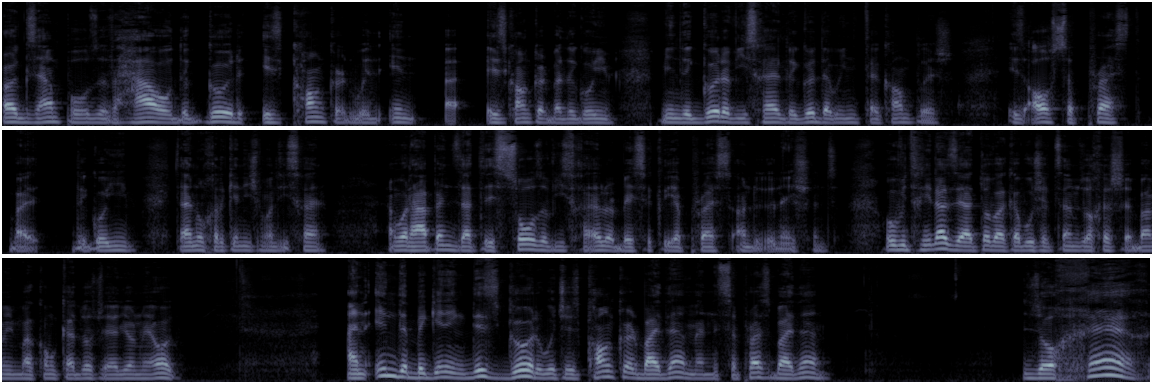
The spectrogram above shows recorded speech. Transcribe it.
are examples of how the good is conquered within uh, is conquered by the goyim. I mean, the good of Israel, the good that we need to accomplish, is all suppressed by the goyim. And what happens that the souls of Israel are basically oppressed under the nations. And in the beginning, this good which is conquered by them and is suppressed by them, Zocher,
